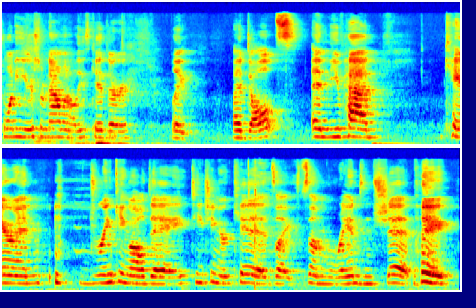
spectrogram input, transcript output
20 years from now, when all these kids are like adults and you've had Karen drinking all day, teaching her kids like some random shit. Like,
